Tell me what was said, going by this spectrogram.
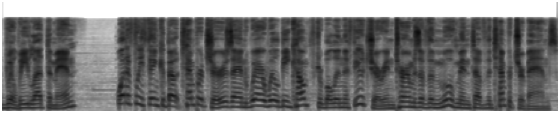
Will we let them in? What if we think about temperatures and where we'll be comfortable in the future in terms of the movement of the temperature bands?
